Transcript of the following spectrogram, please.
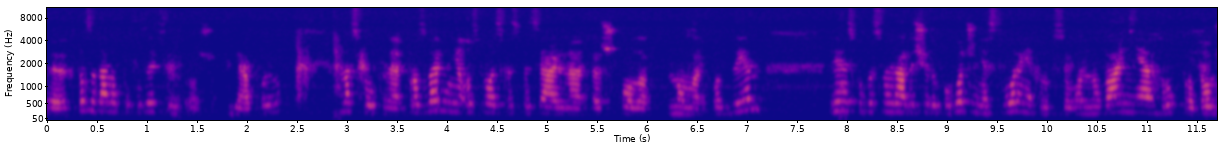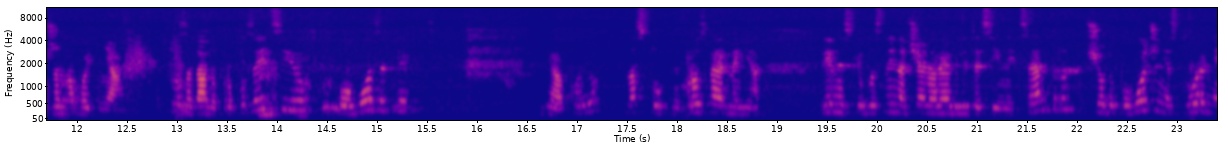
Е, Хто за дану пропозицію, прошу. Дякую. Наступне про звернення Острозька спеціальна е, школа номер 1 Рівненської обласної ради щодо погодження створення функціонування груп продовженого дня. Хто за дану пропозицію погодити? Дякую. Наступне про звернення Рівненський обласний навчально-реабілітаційний центр щодо погодження створення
